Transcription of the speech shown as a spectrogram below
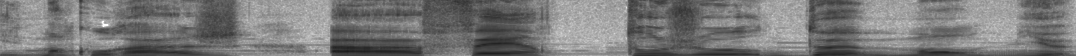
ils m'encouragent à faire toujours de mon mieux.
